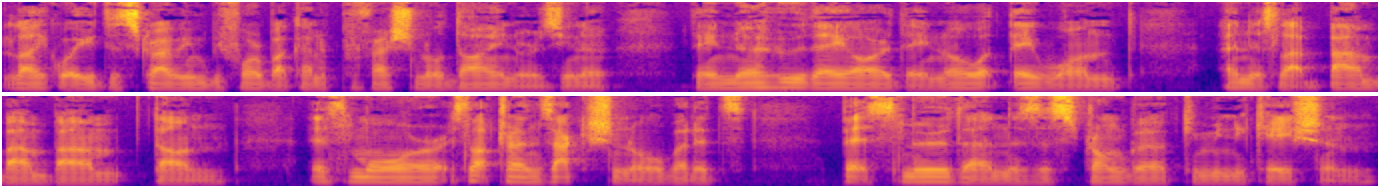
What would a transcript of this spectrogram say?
like what you're describing before about kind of professional diners, you know, they know who they are, they know what they want, and it's like bam, bam, bam, done. It's more, it's not transactional, but it's a bit smoother and there's a stronger communication.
